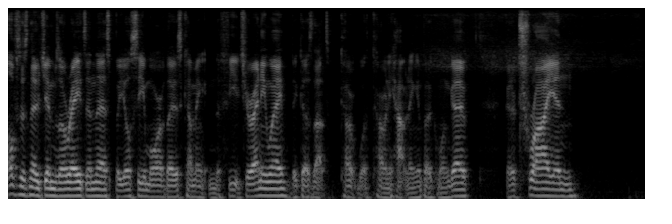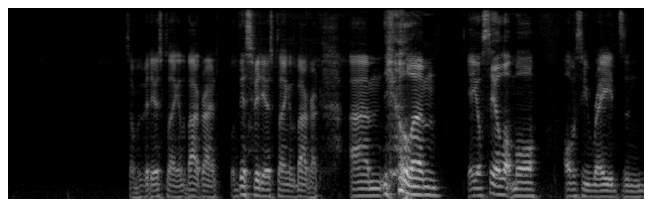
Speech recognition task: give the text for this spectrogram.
Obviously, there's no gyms or raids in this, but you'll see more of those coming in the future anyway, because that's what's currently happening in Pokemon Go. I'm going to try and. Some of videos playing in the background. Well, this video is playing in the background. Um, you'll um, yeah, you'll see a lot more. Obviously, raids and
